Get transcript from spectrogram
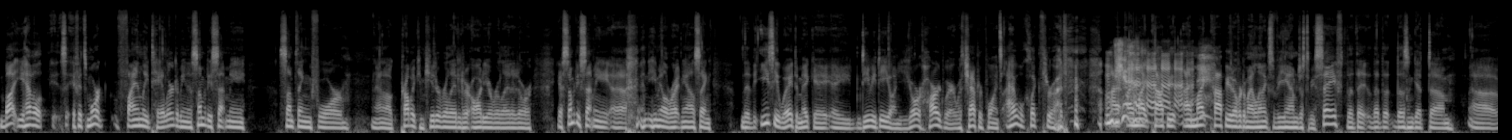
But you have a if it's more finely tailored. I mean, if somebody sent me something for I don't know, probably computer related or audio related, or if somebody sent me uh, an email right now saying, the, the easy way to make a, a DVD on your hardware with chapter points, I will click through it. I, yeah. I, might copy it. I might copy it over to my Linux VM just to be safe that they, that, that doesn't get um, uh,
